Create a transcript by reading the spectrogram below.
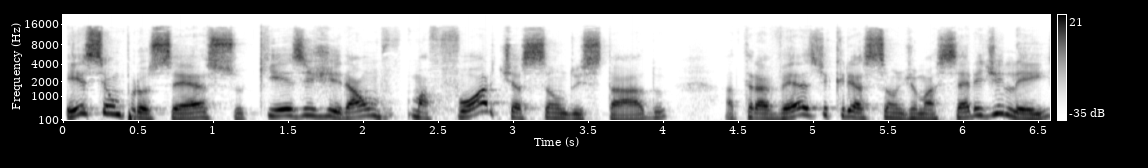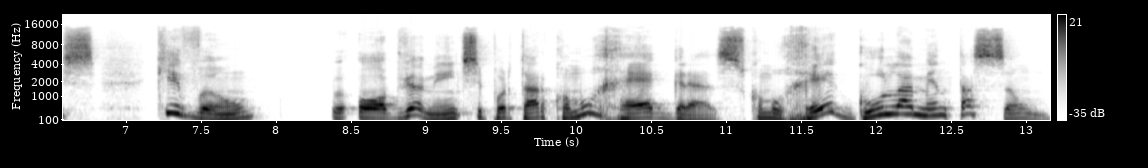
esse é um processo que exigirá um, uma forte ação do Estado através de criação de uma série de leis que vão, obviamente, se portar como regras, como regulamentação.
